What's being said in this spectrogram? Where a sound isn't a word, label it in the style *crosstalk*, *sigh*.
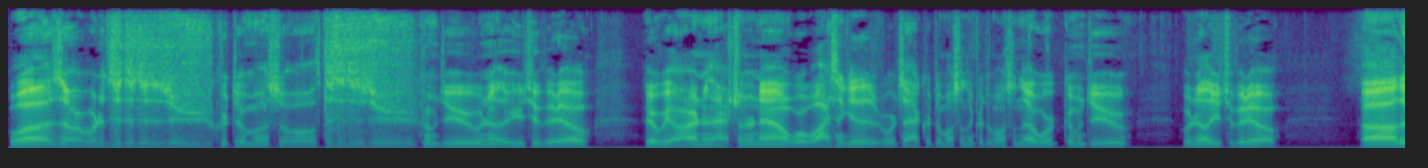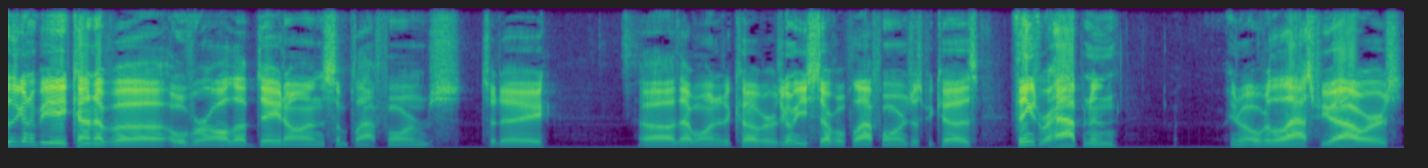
What's up? What is Crypto Muscle? Come to another YouTube video. Here we are, international now, worldwide. It is where it's at. Crypto Muscle and the Crypto Muscle Network coming to you with another YouTube video. Uh, this is going to be kind of a overall update on some platforms today uh, that I wanted to cover. It's going to be several platforms just because things were happening, you know, over the last few hours.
